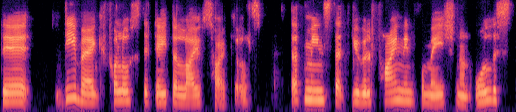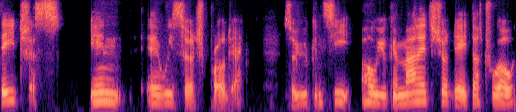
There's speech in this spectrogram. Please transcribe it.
The DMEG follows the data life cycles. That means that you will find information on all the stages in a research project. So you can see how you can manage your data throughout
